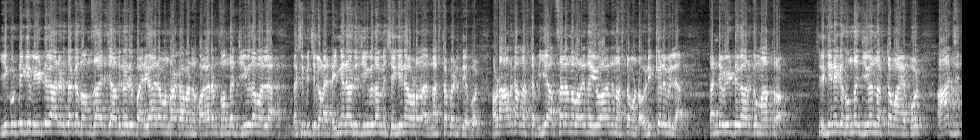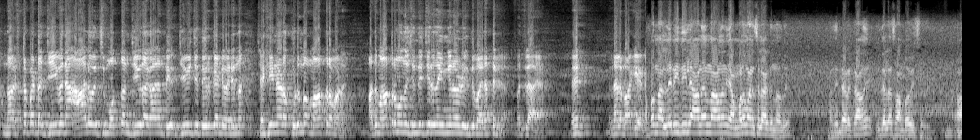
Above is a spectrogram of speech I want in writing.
ഈ കുട്ടിക്ക് വീട്ടുകാരടുത്തൊക്കെ സംസാരിച്ച് അതിനൊരു പരിഹാരം ഉണ്ടാക്കാമെന്ന് പകരം സ്വന്തം ജീവിതമല്ല നശിപ്പിച്ച് കളയട്ടെ. ഇങ്ങനെ ഒരു ജീവിതം ഷഹീന അവിടെ നഷ്ടപ്പെടുത്തിയപ്പോൾ അവിടെ ആർക്കാ നഷ്ടം? ഈ അഫ്സൽ എന്ന് പറയുന്ന യുവാവിന് നഷ്ടമുണ്ടോ? ഒരിക്കലുമില്ല. തന്റെ വീട്ടുകാർക്ക് മാത്രം. ഷഹീനയ്ക്ക് സ്വന്തം ജീവൻ നഷ്ടമായപ്പോൾ ആ നഷ്ടപ്പെട്ട ജീവനെ ആലോചിച്ച് മൊത്തം ജീവിതകാലം ജീവിച്ച് തീർക്കേണ്ടി വരുന്ന ഷഹീനയുടെ കുടുംബം മാത്രമാണ്. അത് മാത്രമൊന്നും ചിന്തിച്ചിരുന്ന ഇങ്ങനെ ഒരു ഇത് വരത്തില്ല. മനസ്സിലായ? ഏഹ് എന്നാലും ബാക്കിയാക്കാം അപ്പൊ നല്ല രീതിയിലാണെന്നാണ് നമ്മൾ മനസ്സിലാക്കുന്നത്. അതിന്റെ ഇടക്കാണ് ഇതെല്ലാം സംഭവിച്ചത്. ആ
